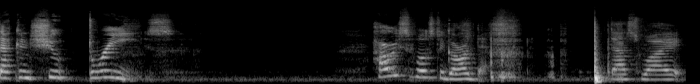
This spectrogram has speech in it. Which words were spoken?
that can shoot threes? How are you supposed to guard that? That's why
